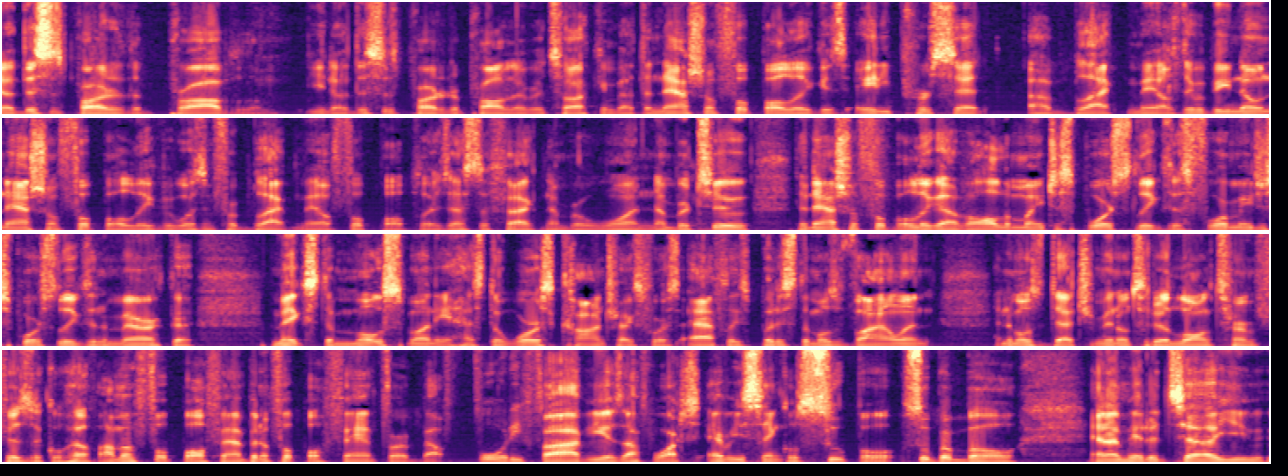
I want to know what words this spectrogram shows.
know this is part of the problem you know, this is part of the problem that we're talking about. The National Football League is 80% uh, black males. There would be no National Football League if it wasn't for black male football players. That's the fact number one. Number two, the National Football League, out of all the major sports leagues, there's four major sports leagues in America, makes the most money, has the worst contracts for its athletes, but it's the most violent and the most detrimental to their long-term physical health. I'm a football fan. I've been a football fan for about 45 years. I've watched every single Super, Super Bowl, and I'm here to tell you,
